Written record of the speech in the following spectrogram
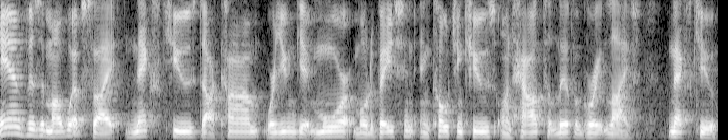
And visit my website, nexcues.com, where you can get more motivation and coaching cues on how to live a great life. Next cue.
